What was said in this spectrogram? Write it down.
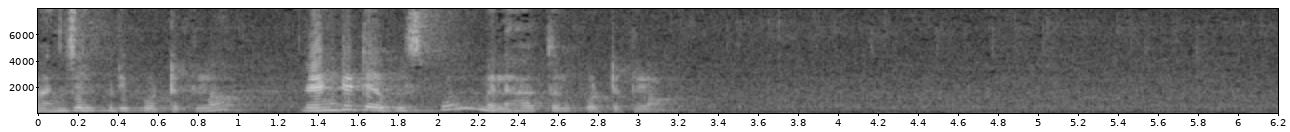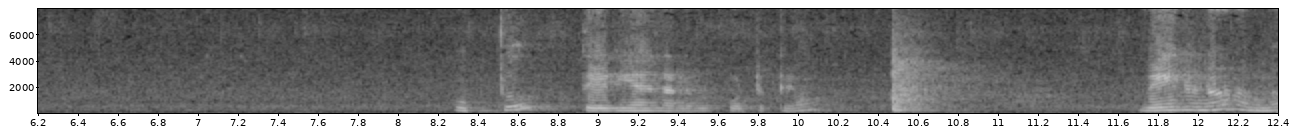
மஞ்சள் பொடி போட்டுக்கலாம். ரெண்டு டேபிள் ஸ்பூன் மிளகாத்தூள் போட்டுக்கலாம். உப்பு தேவையான அளவு போட்டுக்கலாம். வேணும்னா நம்ம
